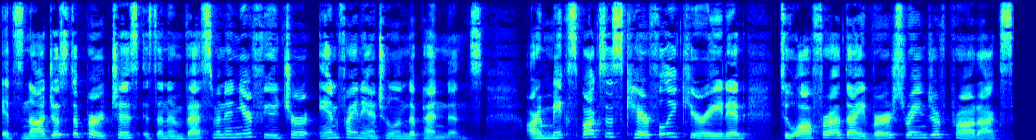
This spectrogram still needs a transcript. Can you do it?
It's not just a purchase, it's an investment in your future and financial independence. Our mix box is carefully curated to offer a diverse range of products,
